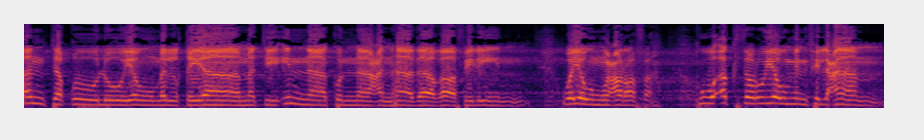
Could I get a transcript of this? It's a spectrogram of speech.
أن تقولوا يوم القيامة إنا كنا عن هذا غافلين. ويوم عرفة هو أكثر يوم في العام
